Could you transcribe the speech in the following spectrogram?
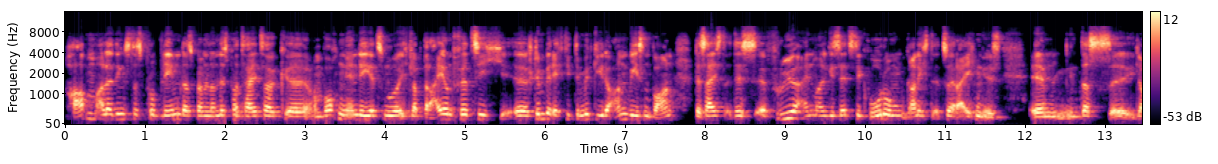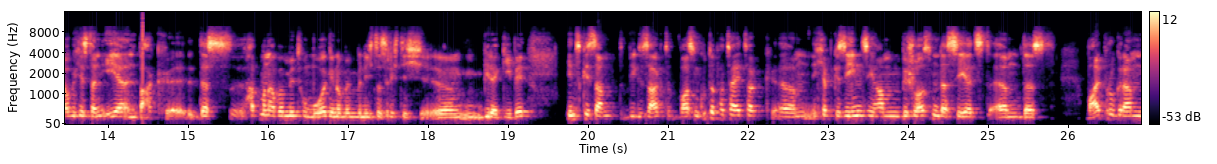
haben allerdings das Problem, dass beim Landesparteitag äh, am Wochenende jetzt nur, ich glaube, 43 äh, stimmberechtigte Mitglieder anwesend waren. Das heißt, das äh, früher einmal gesetzte Quorum gar nicht zu erreichen ist. Ähm, das, äh, glaube ich, ist dann eher ein Bug. Das hat man aber mit Humor genommen, wenn ich das richtig ähm, wiedergebe. Insgesamt, wie gesagt, war es ein guter Parteitag. Ähm, ich habe gesehen, Sie haben beschlossen, dass Sie jetzt ähm, das Wahlprogramm,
